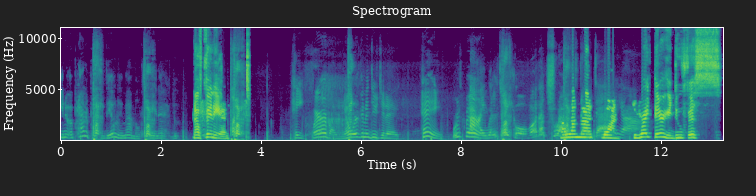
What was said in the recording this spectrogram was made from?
You know, a platypus is the only mammal to lay an egg. Now Phineas. Hey, Ferb, I know what we're gonna do today. Hey, where's Perry? I will take over the tri I one last one. He's right there, you doofus.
